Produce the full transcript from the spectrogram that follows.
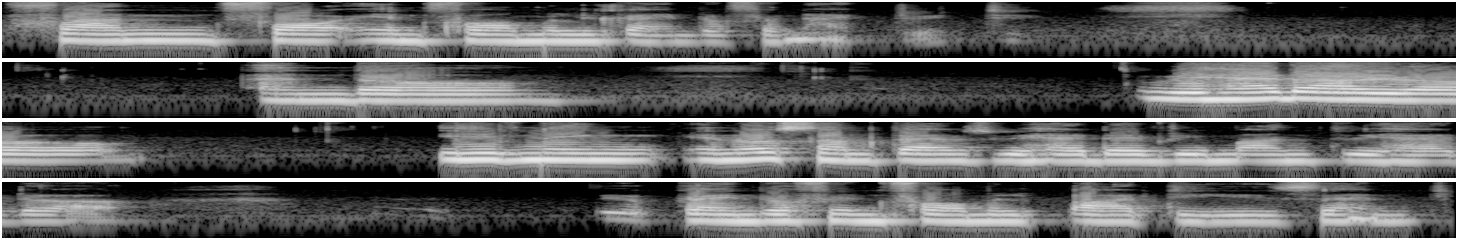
fun, for informal kind of an activity. And uh, we had our uh, evening, you know, sometimes we had every month we had a kind of informal parties and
